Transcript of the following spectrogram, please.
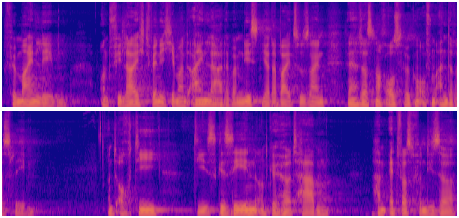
für mein Leben. Und vielleicht, wenn ich jemand einlade, beim nächsten Jahr dabei zu sein, dann hat das noch Auswirkungen auf ein anderes Leben. Und auch die, die es gesehen und gehört haben, haben etwas von, dieser,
